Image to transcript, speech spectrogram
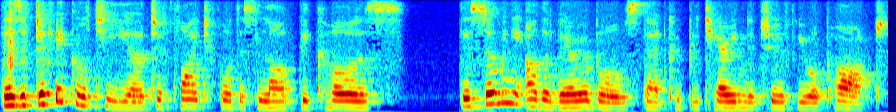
there's a difficulty here to fight for this love because there's so many other variables that could be tearing the two of you apart.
